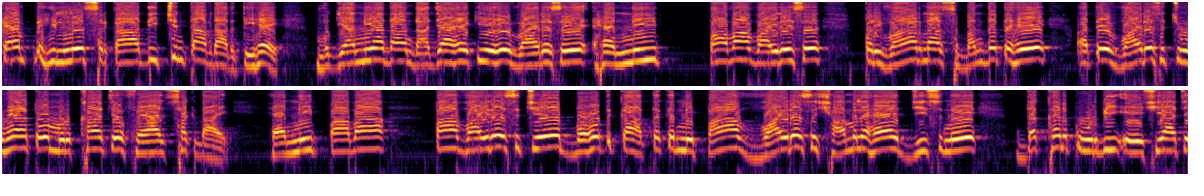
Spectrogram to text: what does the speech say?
ਕੈਂਪ ਹਿੱਲ ਸਰਕਾਰ ਦੀ ਚਿੰਤਾ ਵਧਾ ਦਿੱਤੀ ਹੈ। ਵਿਗਿਆਨੀਆਂ ਦਾ ਅੰਦਾਜ਼ਾ ਹੈ ਕਿ ਇਹ ਵਾਇਰਸ ਹੈਨੀ ਪਾਵਾ ਵਾਇਰਸ ਪਰਿਵਾਰ ਨਾਲ ਸੰਬੰਧਿਤ ਹੈ ਅਤੇ ਵਾਇਰਸ ਚੂਹਿਆਂ ਤੋਂ ਮਨੁੱਖਾਂ 'ਚ ਫੈਲ ਸਕਦਾ ਹੈ। ਹੈਨੀ ਪਾਵਾ ਪਾ ਵਾਇਰਸ 'ਚ ਬਹੁਤ ਘਾਤਕ ਨਿਪਾ ਵਾਇਰਸ ਸ਼ਾਮਲ ਹੈ ਜਿਸ ਨੇ ਦੱਖਣ ਪੂਰਬੀ ਏਸ਼ੀਆ 'ਚ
